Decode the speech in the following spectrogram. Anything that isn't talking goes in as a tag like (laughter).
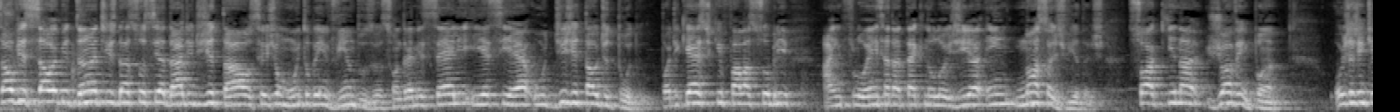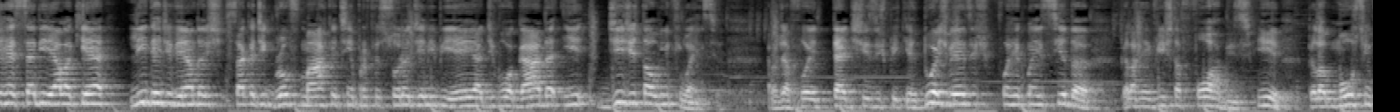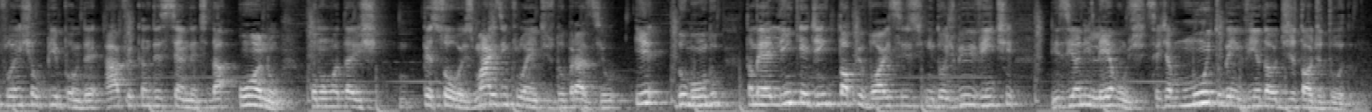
Salve, salve, habitantes da sociedade digital, sejam muito bem-vindos. Eu sou André Miceli e esse é o Digital de Tudo, podcast que fala sobre a influência da tecnologia em nossas vidas, só aqui na Jovem Pan. Hoje a gente recebe ela que é líder de vendas, saca de growth marketing, professora de MBA, advogada e digital influencer. Ela já foi TEDx Speaker duas vezes, foi reconhecida pela revista Forbes e pela Most Influential People in the African Descendant da ONU como uma das pessoas mais influentes do Brasil e do mundo. Também é LinkedIn Top Voices em 2020. Lisiane Lemos, seja muito bem-vinda ao Digital de Tudo.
